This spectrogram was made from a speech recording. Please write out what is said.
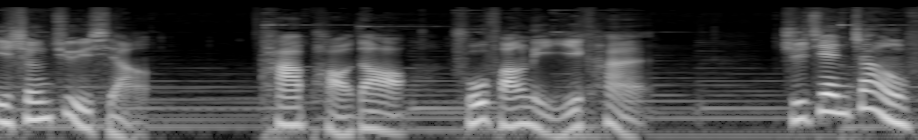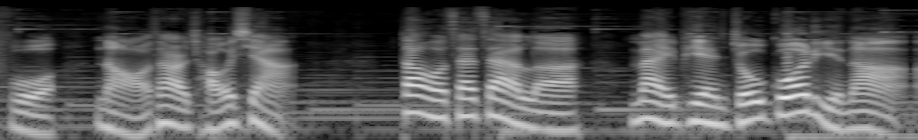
一声巨响，她跑到厨房里一看，只见丈夫脑袋朝下。倒栽在了麦片粥锅里呢。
